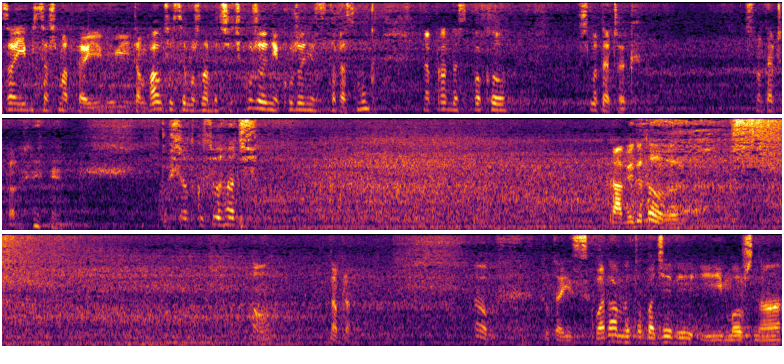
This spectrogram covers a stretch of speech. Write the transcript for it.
Zajebista szmatka i, i tam w aucie sobie można wytrzeć kurze, nie kurze, nie zostawia smug. Naprawdę spoko szmateczek. Szmateczka. tu w środku słychać prawie gotowy. O, dobra. No, tutaj składamy to badziewie i można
